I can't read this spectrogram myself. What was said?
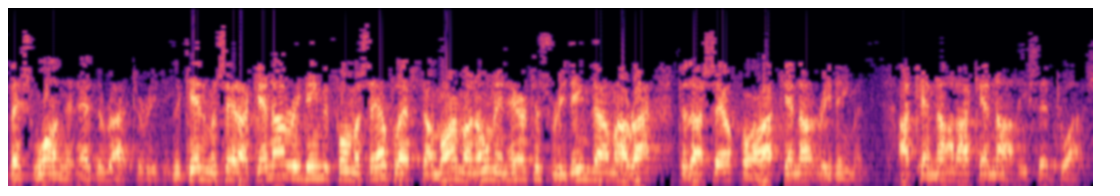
That's one that had the right to redeem. The kinsman said, I cannot redeem it for myself, lest I mar mine own inheritance. Redeem thou my right to thyself, for I cannot redeem it. I cannot, I cannot, he said twice.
